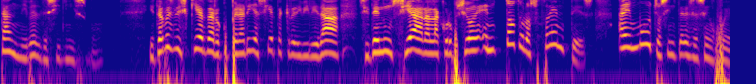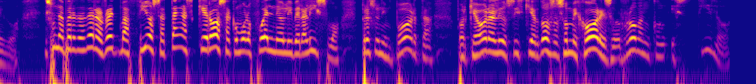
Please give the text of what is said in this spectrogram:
tal nivel de cinismo. Y tal vez la izquierda recuperaría cierta credibilidad si denunciara la corrupción en todos los frentes. Hay muchos intereses en juego. Es una verdadera red mafiosa tan asquerosa como lo fue el neoliberalismo. Pero eso no importa, porque ahora los izquierdosos son mejores, roban con estilo.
